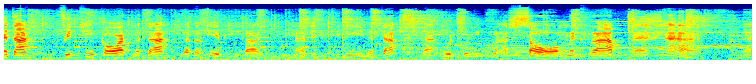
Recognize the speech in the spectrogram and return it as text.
นะจ๊ะ Fishing God นะจ๊ะ แล้วก็เกมยิงปลาอื่นๆนะจะอยู่ที่นี่นะจ๊ะนะอ้วนกวนยิงปลาสองนะครับอ่านะ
